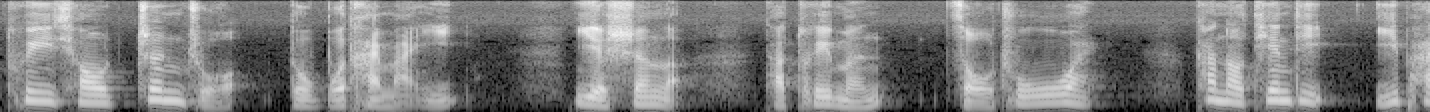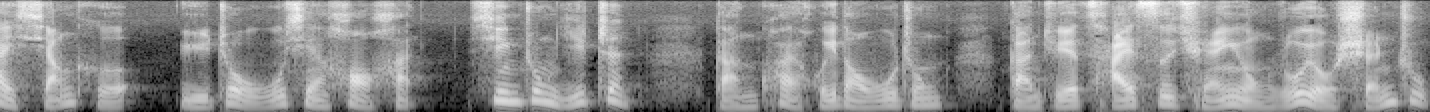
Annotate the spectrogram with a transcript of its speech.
推敲斟酌，都不太满意。夜深了，他推门走出屋外，看到天地一派祥和。宇宙无限浩瀚，心中一震，赶快回到屋中，感觉才思泉涌，如有神助，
